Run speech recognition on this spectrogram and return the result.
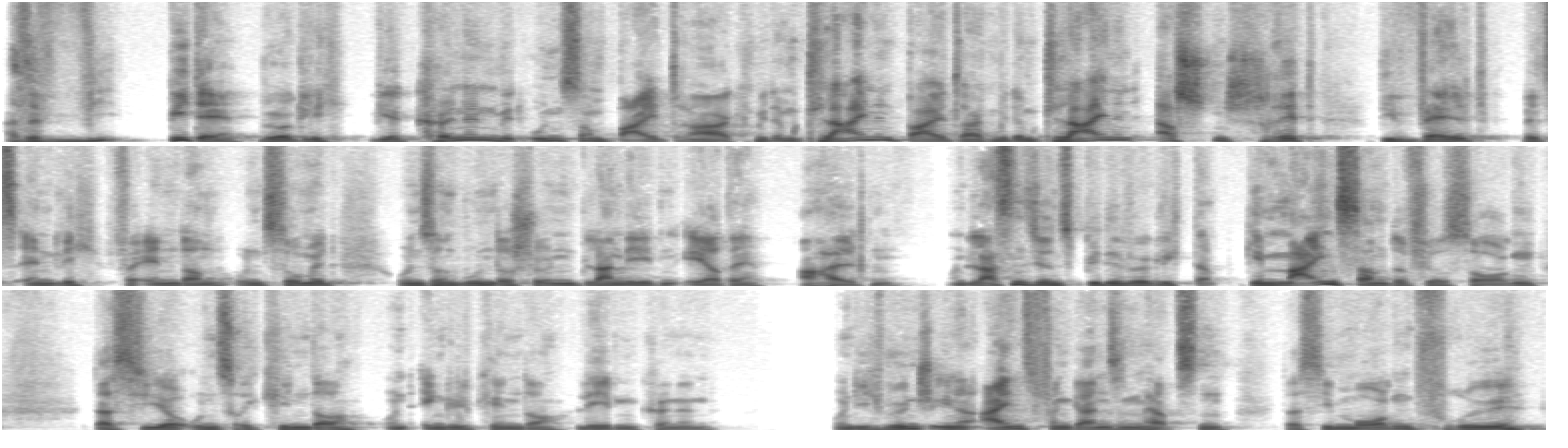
Also wie, bitte, wirklich, wir können mit unserem Beitrag, mit einem kleinen Beitrag, mit einem kleinen ersten Schritt die Welt letztendlich verändern und somit unseren wunderschönen Planeten Erde erhalten. Und lassen Sie uns bitte wirklich da gemeinsam dafür sorgen, dass hier unsere Kinder und Enkelkinder leben können. Und ich wünsche Ihnen eins von ganzem Herzen, dass Sie morgen früh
